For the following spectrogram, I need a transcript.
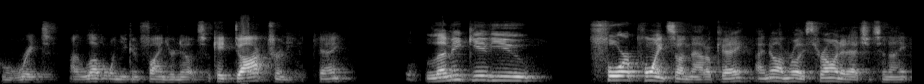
Great. I love it when you can find your notes. Okay, doctrine, okay? Let me give you four points on that, okay? I know I'm really throwing it at you tonight.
